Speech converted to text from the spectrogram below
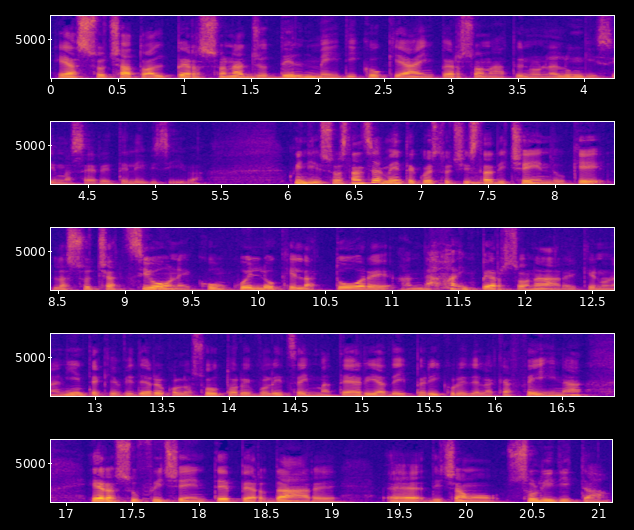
è associato al personaggio del medico che ha impersonato in una lunghissima serie televisiva. Quindi sostanzialmente questo ci sta mm. dicendo che l'associazione con quello che l'attore andava a impersonare, che non ha niente a che vedere con la sua autorevolezza in materia dei pericoli della caffeina, era sufficiente per dare eh, diciamo solidità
